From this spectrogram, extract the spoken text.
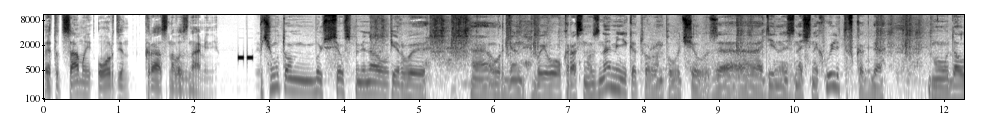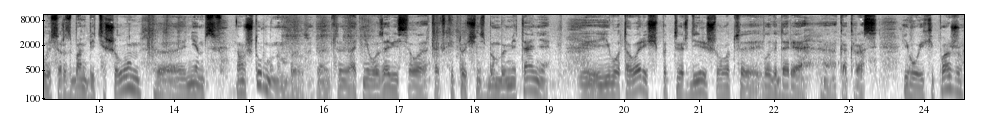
Этот самый орден Красного Знамени. Почему-то он больше всего вспоминал первый э, орден боевого красного знамени, который он получил за один из ночных вылетов, когда ему удалось разбомбить эшелон э, немцев. Он штурманом был, от него зависела, так сказать, точность бомбометания. И его товарищи подтвердили, что вот э, благодаря как раз его экипажу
